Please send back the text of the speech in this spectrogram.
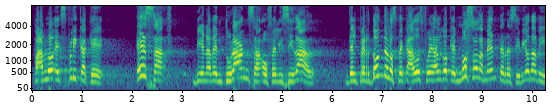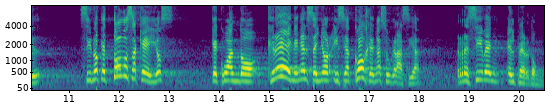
Pablo explica que esa bienaventuranza o felicidad del perdón de los pecados fue algo que no solamente recibió David, sino que todos aquellos que cuando creen en el Señor y se acogen a su gracia, reciben el perdón.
